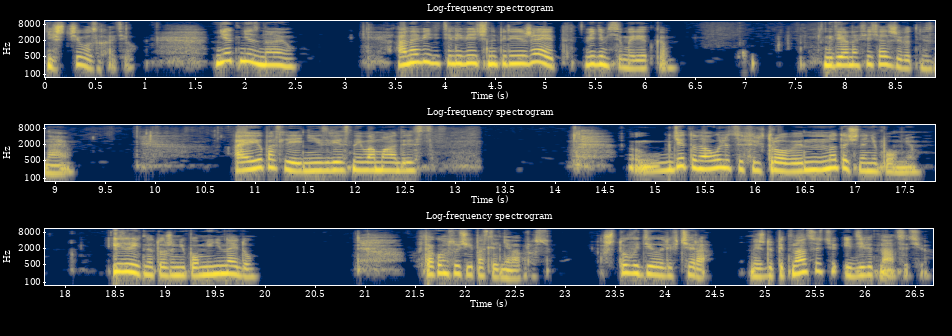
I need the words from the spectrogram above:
Из чего захотел? Нет, не знаю. Она, видите ли, вечно переезжает. Видимся мы редко. Где она сейчас живет, не знаю. А ее последний известный вам адрес? Где-то на улице Фильтровой, но точно не помню. И зрительно тоже не помню, не найду. В таком случае последний вопрос. Что вы делали вчера, между пятнадцатью и девятнадцатью?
